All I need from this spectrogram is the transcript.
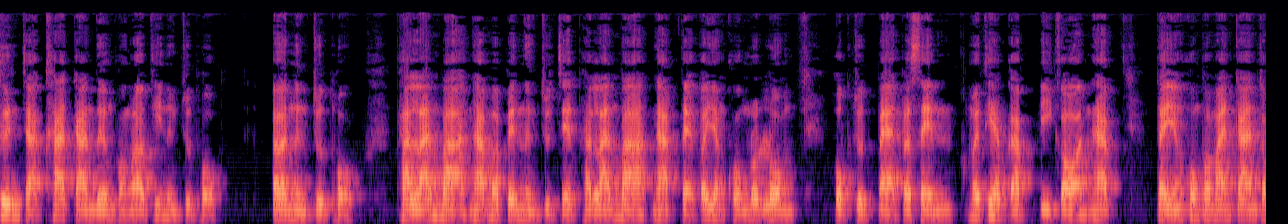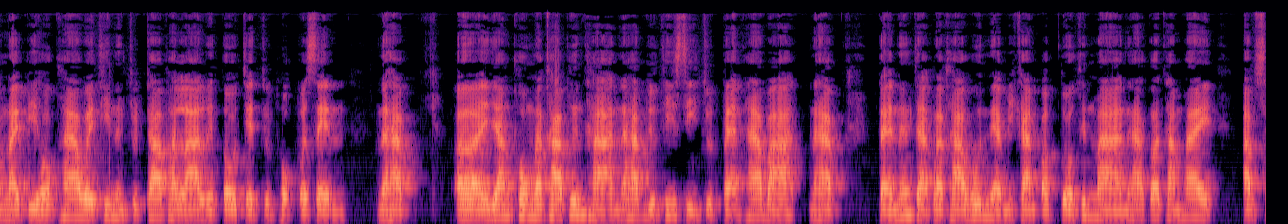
ขึ้นจากคาดการเดิมของเราที่ 1.6 เอ่อ 1.6 พันล้านบาทนะครับมาเป็น 1.7 พันล้านบาทนะครับ แต่ก็ยังคงลดลง 6.8%เมื่อเทียบกับปีก่อนนะครับ แต่ยังคงประมาณการกำไรปี 65 ไว้ที่ 1.9 พันล้านหรือโต 7.6%นะครับเอ่อยังคงราคาพื้นฐานนะครับอยู่ที่ 4.85 บาทนะครับ แต่เนื่องจากราคาหุ้นเนี่ยมีการปรับตัวขึ้นมานะฮะก็ทำให้อัพไซ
